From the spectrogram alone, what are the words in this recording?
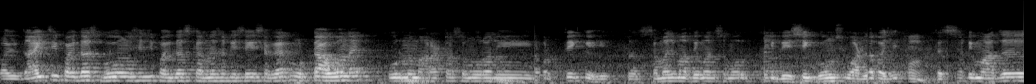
पै- गायीची पैदास गोवंशाची पैदास करण्यासाठी हे सगळ्यात मोठं आव्हान आहे. पूर्ण महाराष्ट्रासमोर आणि प्रत्येक हे समाज माध्यमांसमोर की देशी गोंश वाढला पाहिजे. त्याच्यासाठी माझं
